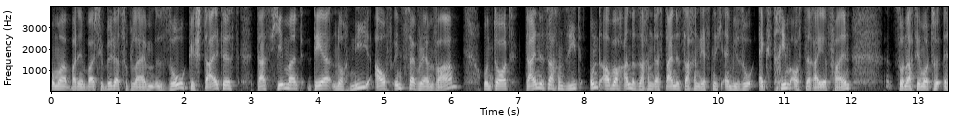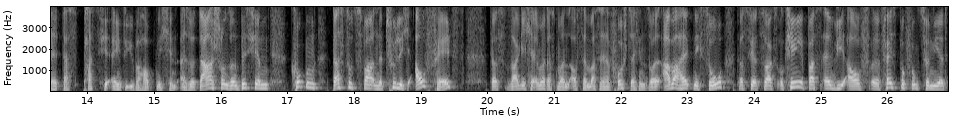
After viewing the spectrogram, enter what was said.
um mal bei dem Beispiel Bilder zu bleiben, so gestaltest, dass jemand, der noch nie auf Instagram war und dort deine Sachen sieht und aber auch andere Sachen, dass deine Sachen jetzt nicht irgendwie so extrem aus der Reihe fallen, so nach dem Motto, äh, das passt hier irgendwie überhaupt nicht hin. Also da schon so ein bisschen gucken, dass du zwar natürlich auffällst, das sage ich ja immer, dass man aus der Masse hervorstechen soll, aber halt nicht so, dass du jetzt sagst, okay, was irgendwie auf äh, Facebook funktioniert,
